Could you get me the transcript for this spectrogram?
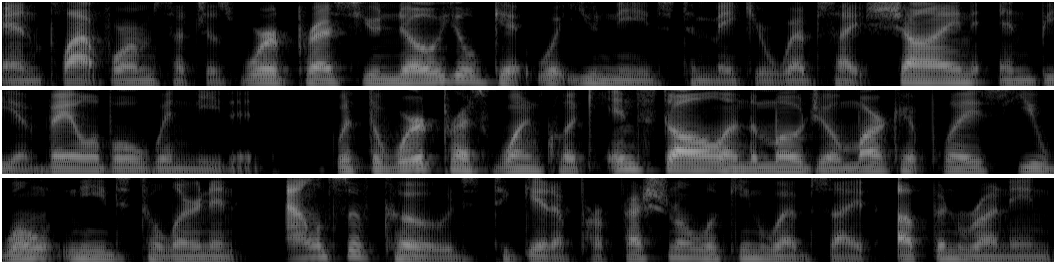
and platforms such as WordPress, you know you'll get what you need to make your website shine and be available when needed. With the WordPress one click install and the Mojo Marketplace, you won't need to learn an ounce of code to get a professional looking website up and running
